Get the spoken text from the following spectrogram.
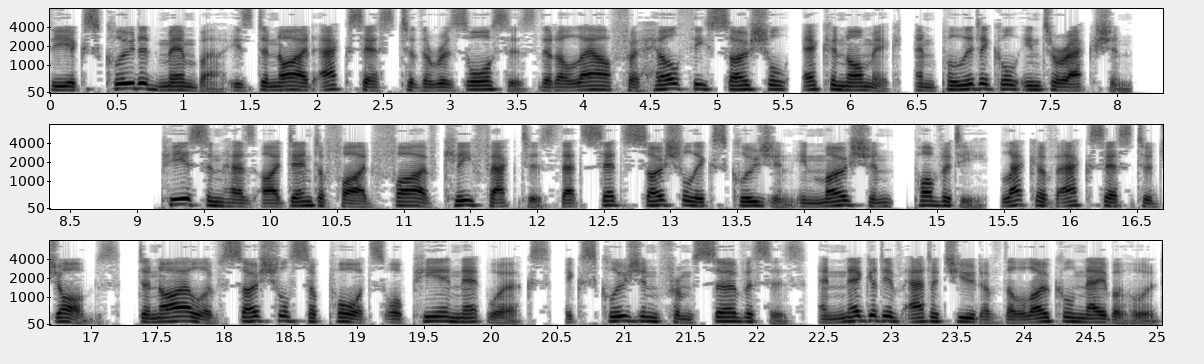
The excluded member is denied access to the resources that allow for healthy social, economic, and political interaction. Pierson has identified five key factors that set social exclusion in motion, poverty, lack of access to jobs, denial of social supports or peer networks, exclusion from services, and negative attitude of the local neighborhood.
